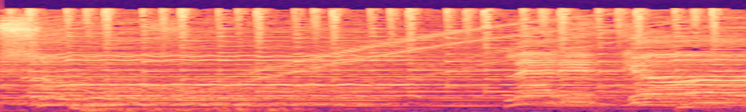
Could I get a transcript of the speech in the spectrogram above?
Soul, let it go.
